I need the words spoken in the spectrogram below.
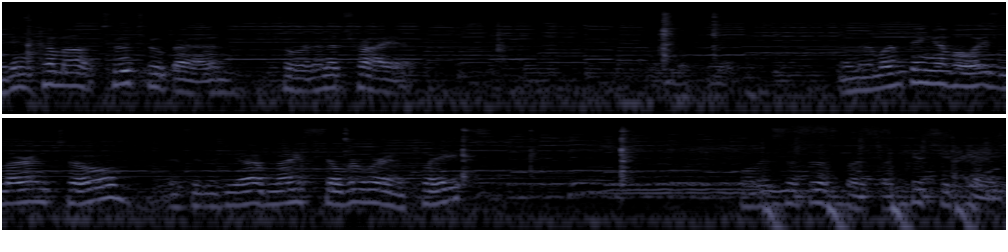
it didn't come out too too bad. So we're gonna try it. And then one thing I've always learned too is that if you have nice silverware and plates, well this is just a, a kitschy plate,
